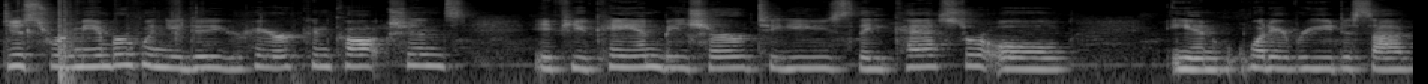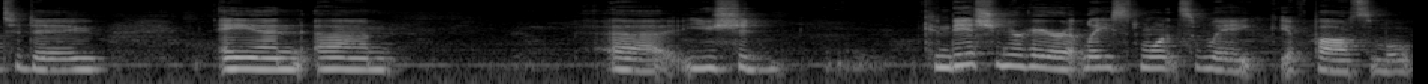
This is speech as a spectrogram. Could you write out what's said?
just remember when you do your hair concoctions, if you can, be sure to use the castor oil in whatever you decide to do. And um, uh, you should condition your hair at least once a week if possible.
